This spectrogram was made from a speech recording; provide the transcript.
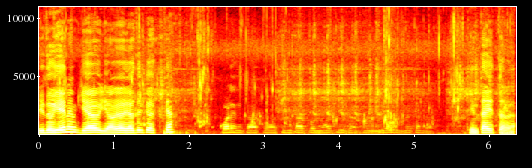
ಇದು ಏನೇನು ಯಾವ ಯಾವ ಯಾವುದಕ್ಕೆ ಹಾಕ್ತೀಯ? ತಿಂತಾ ಇರ್ತವೆ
